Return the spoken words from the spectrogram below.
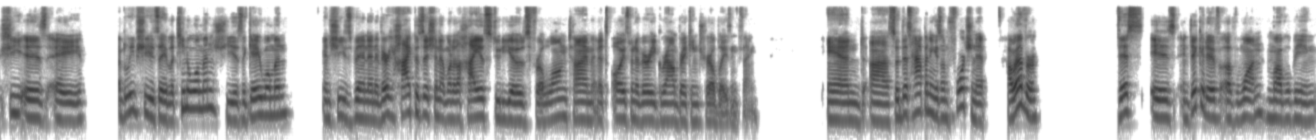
she is a, I believe she is a Latina woman. She is a gay woman, and she's been in a very high position at one of the highest studios for a long time, and it's always been a very groundbreaking, trailblazing thing. And uh, so this happening is unfortunate. However, this is indicative of one, Marvel being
